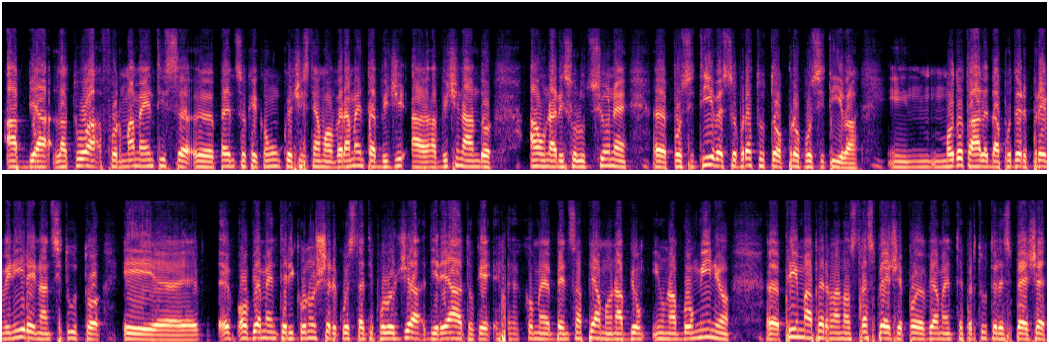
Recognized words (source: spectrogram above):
abbia la tua forma mentis, eh, penso che comunque ci stiamo veramente avvic avvicinando a una risoluzione eh, positiva e soprattutto propositiva, in modo tale da poter prevenire innanzitutto e, eh, e ovviamente riconoscere questa tipologia di reato che eh, come ben sappiamo è un, abominio prima per la nostra specie e poi ovviamente per tutte le specie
